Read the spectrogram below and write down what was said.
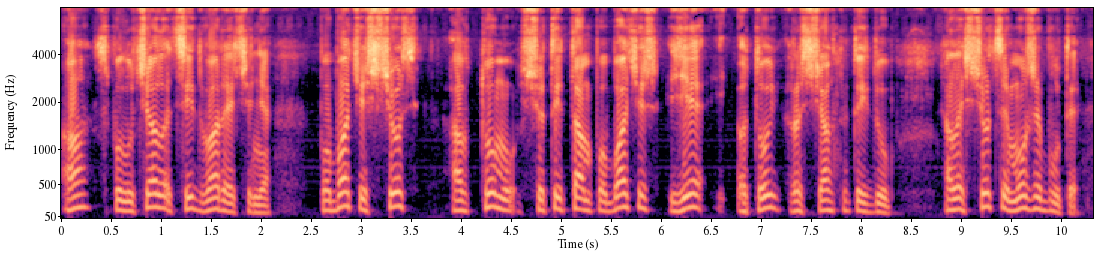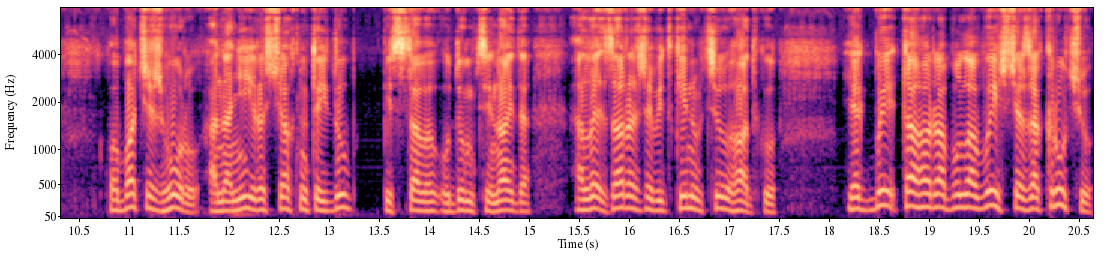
А сполучала ці два речення побачиш щось, а в тому, що ти там побачиш, є отой розчахнутий дуб. Але що це може бути? Побачиш гору, а на ній розчахнутий дуб, підставив у думці найда, але зараз же відкинув цю гадку. Якби та гора була вища за кручу,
